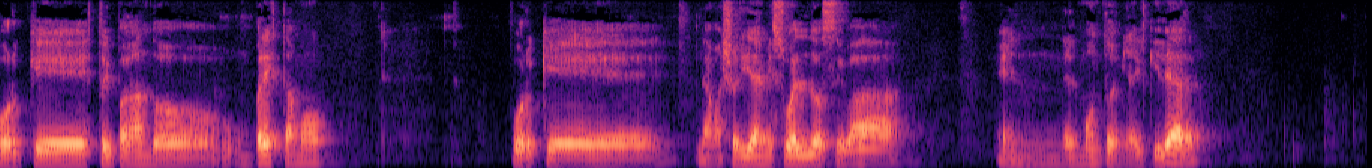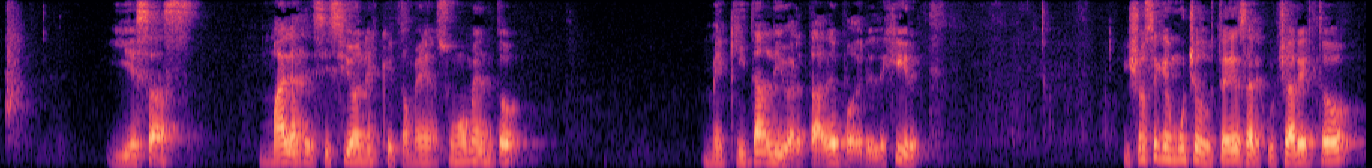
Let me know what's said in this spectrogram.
porque estoy pagando un préstamo, porque la mayoría de mi sueldo se va en el monto de mi alquiler. Y esas malas decisiones que tomé en su momento me quitan libertad de poder elegir. Y yo sé que muchos de ustedes al escuchar esto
